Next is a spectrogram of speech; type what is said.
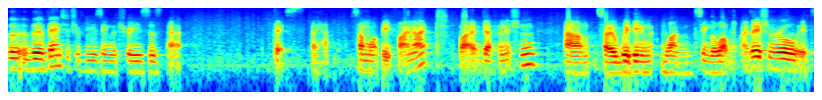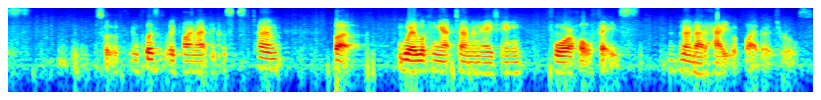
the, the advantage of using the trees is that this, they have to somewhat be finite by definition. Um, so within one single optimization rule, it's sort of implicitly finite because it's a term, but we're looking at terminating for a whole phase, no matter how you apply those rules.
